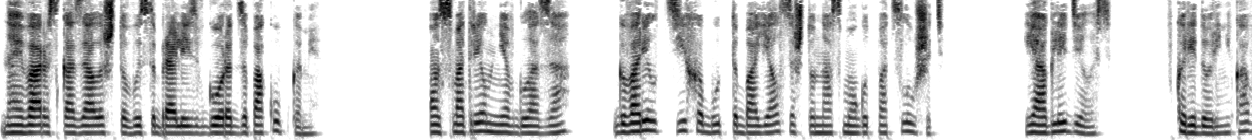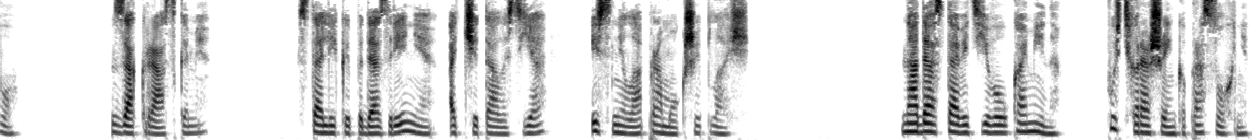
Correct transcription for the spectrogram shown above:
Найва сказала, что вы собрались в город за покупками. Он смотрел мне в глаза, говорил тихо, будто боялся, что нас могут подслушать. Я огляделась. В коридоре никого. За красками. С толикой подозрения отчиталась я и сняла промокший плащ. Надо оставить его у камина. Пусть хорошенько просохнет.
